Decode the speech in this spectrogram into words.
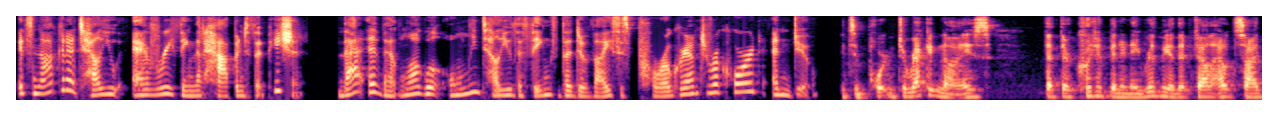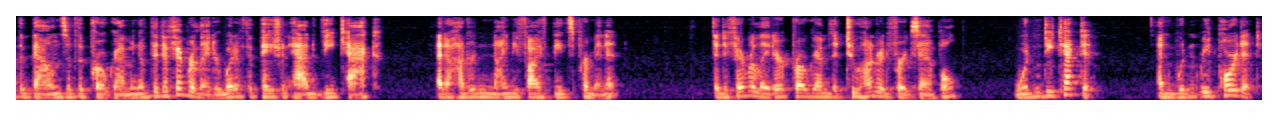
It's not going to tell you everything that happened to the patient. That event log will only tell you the things the device is programmed to record and do. It's important to recognize that there could have been an arrhythmia that fell outside the bounds of the programming of the defibrillator. What if the patient had VTach at 195 beats per minute. The defibrillator, programmed at 200, for example, wouldn't detect it and wouldn't report it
